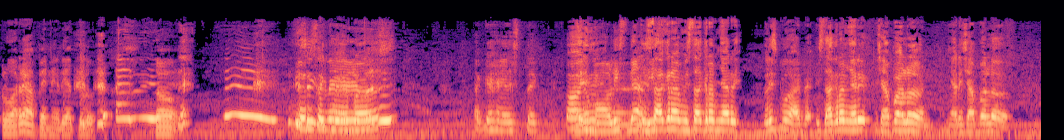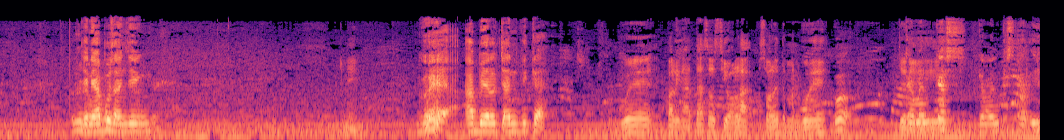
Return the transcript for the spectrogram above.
Keluarnya apa nih lihat dulu. Tuh. Sek bebas pakai hashtag Oh, Ayo, mau list gak? List? Instagram, Instagram nyari. List gua ada. Instagram nyari siapa lo? Nyari siapa lo? Jadi hapus anjing. Ini Gue Abel Cantika. gue paling atas sosiola soalnya temen gue gue Jadi- Kemenkes Kemenkes RI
